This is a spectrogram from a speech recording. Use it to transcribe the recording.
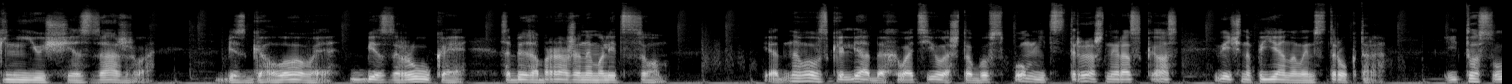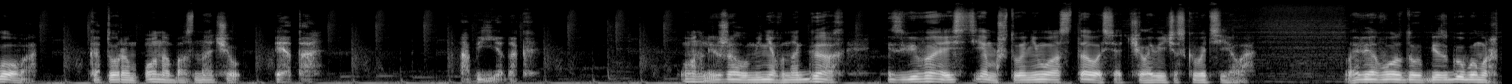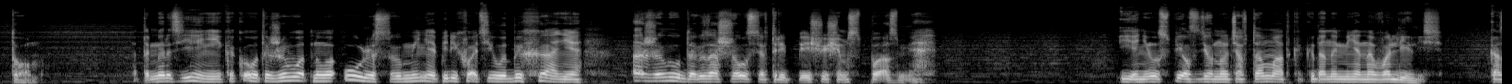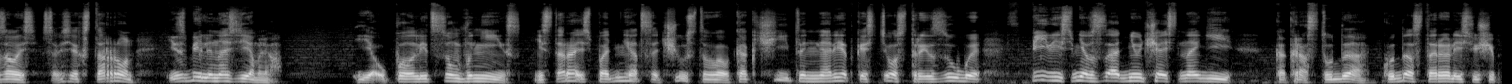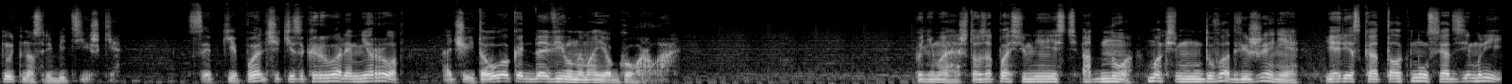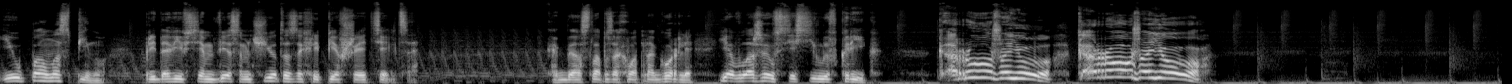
гниющее заживо, безголовое, безрукое, с обезображенным лицом. И одного взгляда хватило, чтобы вспомнить страшный рассказ вечно пьяного инструктора. И то слово, которым он обозначил это. Объедок. Он лежал у меня в ногах, извиваясь тем, что у него осталось от человеческого тела, ловя воздух безгубым ртом. От омерзения и какого-то животного ужаса у меня перехватило дыхание, а желудок зашелся в трепещущем спазме. И я не успел сдернуть автомат, когда на меня навалились. Казалось, со всех сторон избили на землю. Я упал лицом вниз и, стараясь подняться, чувствовал, как чьи-то на редкость острые зубы впились мне в заднюю часть ноги, как раз туда, куда старались ущипнуть нас ребятишки. Цепкие пальчики закрывали мне рот, а чей-то локоть давил на мое горло. Понимая, что в запасе у меня есть одно, максимум два движения, я резко оттолкнулся от земли и упал на спину – придавив всем весом чье-то захрипевшее тельце. Когда ослаб захват на горле, я вложил все силы в крик. «К оружию! К оружию!»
